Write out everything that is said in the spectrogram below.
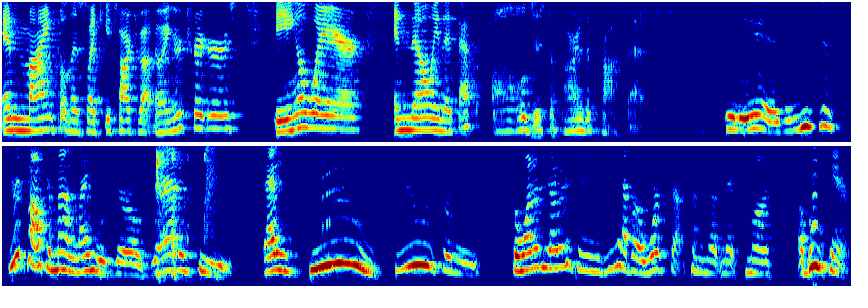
And mindfulness, like you talked about, knowing your triggers, being aware, and knowing that that's all just a part of the process. It is. And you just, you're talking my language, girl. Gratitude. that is huge, huge for me. So, one of the other things, we have a workshop coming up next month a boot camp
